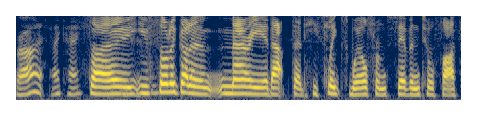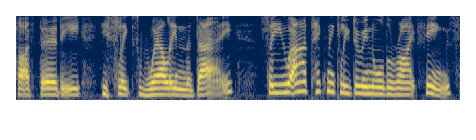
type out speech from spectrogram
Right, okay. So you've sort of got to marry it up that he sleeps well from seven till five five thirty. He sleeps well in the day. So you are technically doing all the right things.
